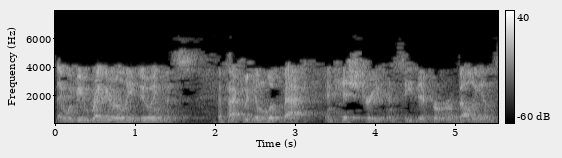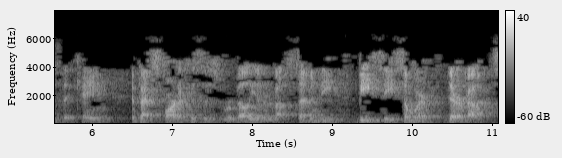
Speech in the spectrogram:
They would be regularly doing this. In fact, we can look back in history and see different rebellions that came. In fact, Spartacus's rebellion in about 70 BC, somewhere thereabouts,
